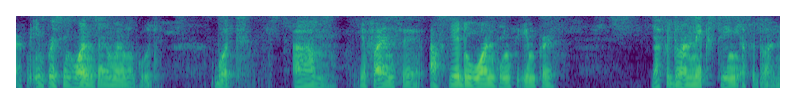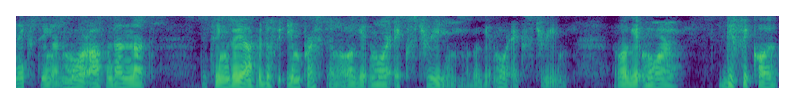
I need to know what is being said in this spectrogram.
If me impress him one time, we are go good. But um, you find say after you do one thing for impress, you have to do a next thing, you have to do a next thing, and more often than not, the things that you have to do to impress them are gonna get more extreme, are gonna get more extreme, gonna get more difficult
